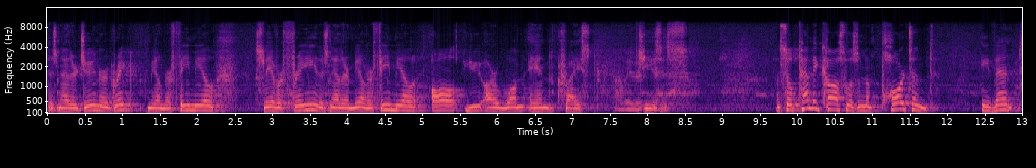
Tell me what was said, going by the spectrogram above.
There's neither Jew nor Greek, male nor female, slave or free, there's neither male nor female. All you are one in Christ Hallelujah. Jesus. And so Pentecost was an important event.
